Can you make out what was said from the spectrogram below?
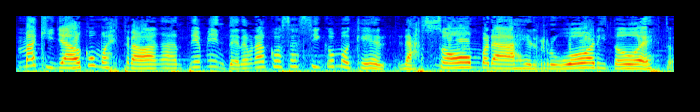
maquillado como extravagantemente. Era una cosa así como que las sombras, el rubor y todo esto.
